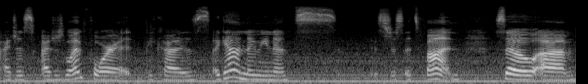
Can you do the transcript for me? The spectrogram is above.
i just i just went for it because again i mean it's it's just it's fun. So um,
